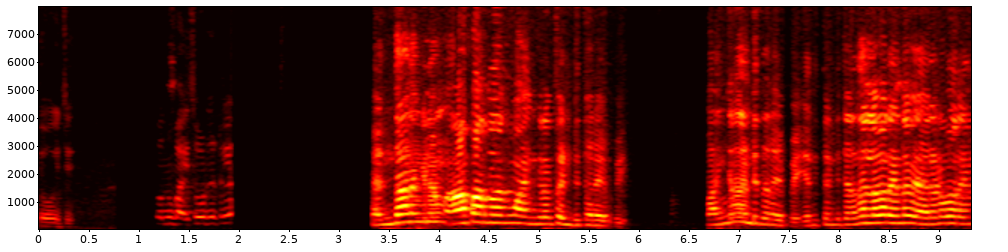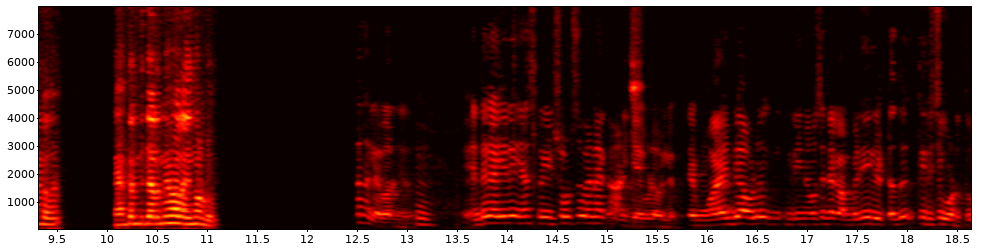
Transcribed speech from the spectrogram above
ചോദിച്ച്. ഒന്നും പൈസ കൊടുത്തിട്ടില്ല. എന്താണെങ്കിലും ആ പറഞ്ഞതൊക്കെ ഭയങ്കര തെണ്ടിത്തറയായി പോയി. ഭയങ്കര തെണ്ടിത്തറയായി ഇപ്പൊ? തെണ്ടിത്തറന്നല്ല പറയണ്ട വേറെയാണ് പറയേണ്ടത്. ഞാൻ തെണ്ടിത്തറന്നേ പറയുന്നുള്ളൂ. എന്റെ കയ്യിൽ ഞാൻ സ്ക്രീൻഷോട്ട്സ് വേണേ കാണിക്കാം ഇവിടെ വല്ലതും മൂവായിരം രൂപ അവൾ ഗ്രീൻ ഹൗസിന്റെ കമ്പനിയിൽ ഇട്ടത് തിരിച്ചു കൊടുത്തു.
